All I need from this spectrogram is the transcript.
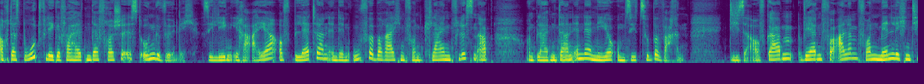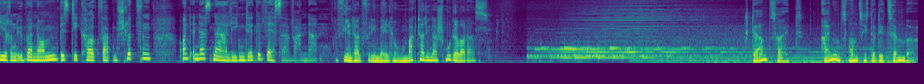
Auch das Brutpflegeverhalten der Frösche ist ungewöhnlich. Sie legen ihre Eier auf Blättern in den Uferbereichen von kleinen Flüssen ab und bleiben dann in der Nähe, um sie zu bewachen. Diese Aufgaben werden vor allem von männlichen Tieren übernommen, bis die Kaulquappen schlüpfen und in das naheliegende Gewässer wandern. Vielen Dank für die Meldung. Magdalena Schmuder war das. Sternzeit, 21. Dezember.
